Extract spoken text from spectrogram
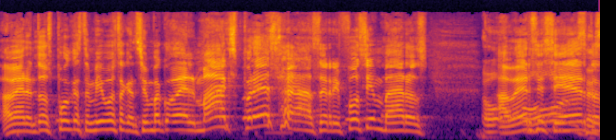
A ver, entonces podcast en vivo, esta canción va con el Max Presa. Se rifó 100 varos. Oh, a ver si es cierto. están-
